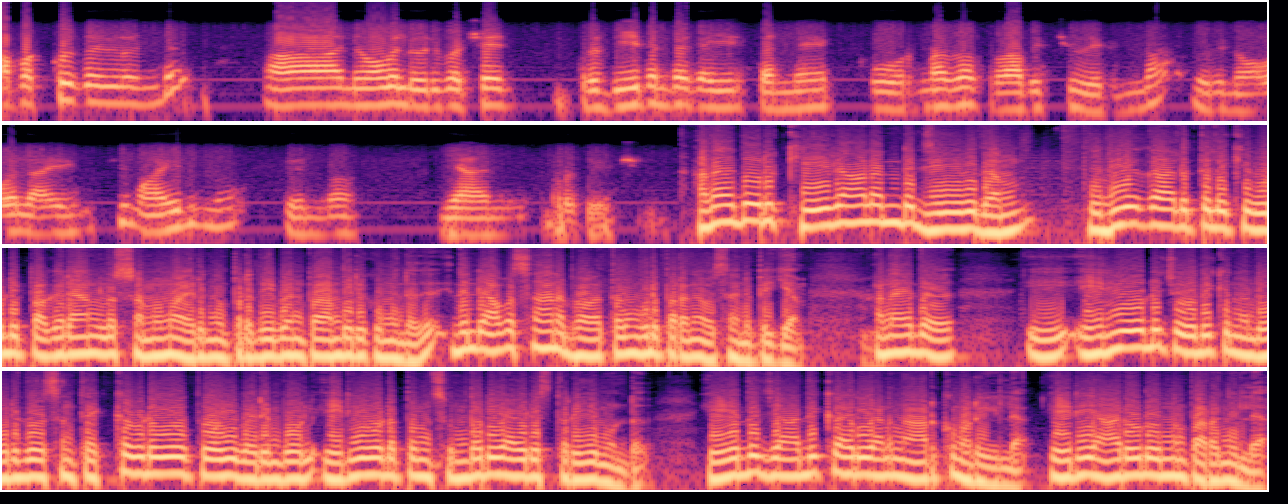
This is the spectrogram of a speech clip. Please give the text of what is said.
അപക്വതകളുണ്ട് ആ നോവൽ ഒരുപക്ഷെ പ്രദീപന്റെ കയ്യിൽ തന്നെ പൂർണത പ്രാപിച്ചു വരുന്ന ഒരു നോവലായിരിക്കുമായിരുന്നു എന്ന് ഞാൻ പ്രതീക്ഷിക്കുന്നു. അതായത് ഒരു കീഴാളന്റെ ജീവിതം പുതിയ കാലത്തിലേക്ക് കൂടി പകരാനുള്ള ശ്രമമായിരുന്നു പ്രദീപൻ പാമ്പിരിക്കുന്നത്. ഇതിന്റെ അവസാന ഭാഗത്തും കൂടി പറഞ്ഞ് അവസാനിപ്പിക്കാം. അതായത് ഈ എരിയോട് ചോദിക്കുന്നുണ്ട് ഒരു ദിവസം തെക്കെവിടെയോ പോയി വരുമ്പോൾ എരിയോടൊപ്പം സുന്ദരിയായ ഒരു സ്ത്രീയുമുണ്ട്. ഏത് ജാതിക്കാരിയാണെന്ന് ആർക്കും അറിയില്ല. എരി ആരോടൊന്നും പറഞ്ഞില്ല.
